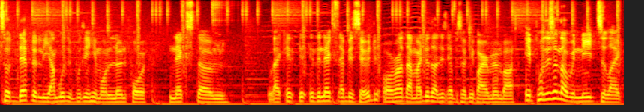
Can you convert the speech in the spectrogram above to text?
So definitely i'm going to be putting him on loan for next um like in, in, the next episode. Or rather i might do that this episode if i remember. A position that we need to like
